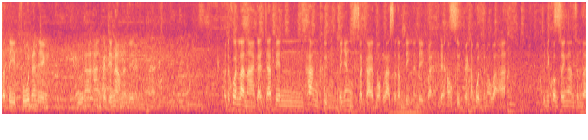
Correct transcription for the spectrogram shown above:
สตรีทฟู้ดนั่นเอง อยู่หน้าห้างแพทเทนัมนั่นเองแล้วทุกคนลานาก็จะเป็นทางขึ้นไปยังสกายบล็อกลาดสดัมดินั่นเองไปได้เข้าขึ้นไปข้างบนกันเนาว่าจะมีความสวยงามสันใด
